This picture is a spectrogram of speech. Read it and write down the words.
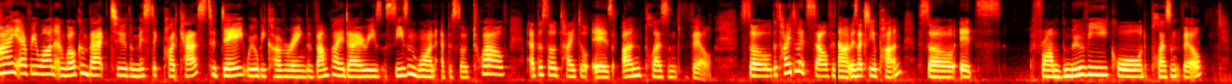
Hi, everyone, and welcome back to the Mystic Podcast. Today, we will be covering the Vampire Diaries Season 1, Episode 12. Episode title is Unpleasantville. So, the title itself is, um, is actually a pun. So, it's from the movie called Pleasantville.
